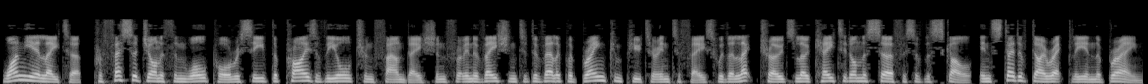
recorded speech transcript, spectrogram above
One year later, Professor Jonathan Wolpaw received the prize of the Altran Foundation for innovation to develop a brain-computer interface with electrodes located on the surface of the skull, instead of directly in the brain.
